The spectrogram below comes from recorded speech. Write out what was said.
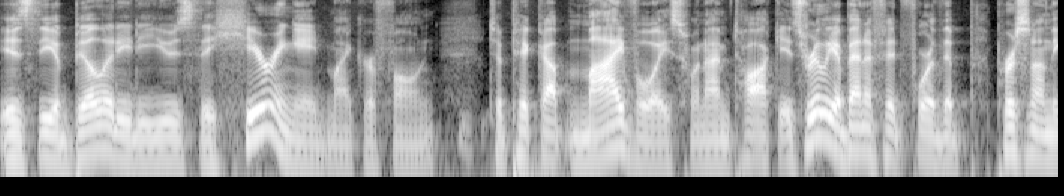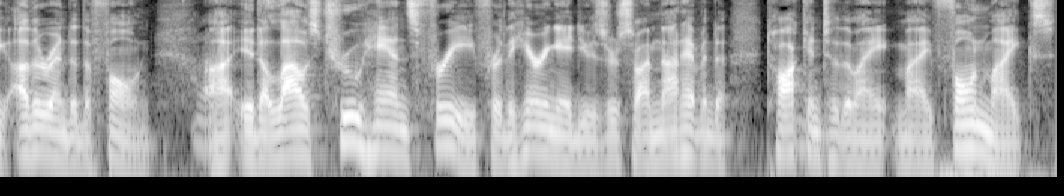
is the ability to use the hearing aid microphone mm-hmm. to pick up my voice when I'm talking. It's really a benefit for the person on the other end of the phone. Uh, it allows true hands free for the hearing aid user, so I'm not having to talk into the, my, my phone mics.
